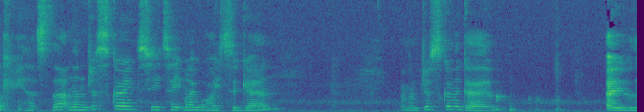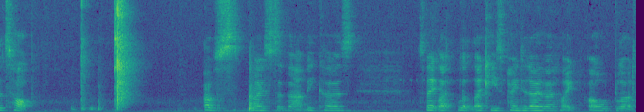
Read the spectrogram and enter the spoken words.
Okay, that's that. And then I'm just going to take my white again. And I'm just going to go over the top of most of that because to make like look like he's painted over like old blood.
